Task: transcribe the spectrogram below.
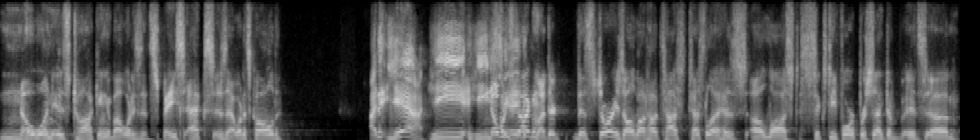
No one is talking about. What is it? SpaceX? Is that what it's called? I did, yeah, he he Nobody's said- talking about. There, this story is all about how Tes- Tesla has uh, lost 64 percent of its um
